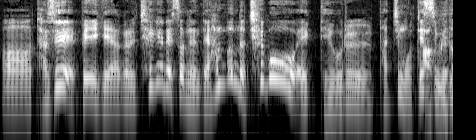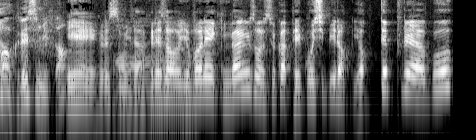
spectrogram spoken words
어, 다수의 FA 계약을 체결했었는데 한 번도 최고액 대우를 받지 못했습니다. 아, 그랬습니까? 예, 그렇습니다. 어. 그래서 이번에 김강현 선수가 151억 역대 프레하고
